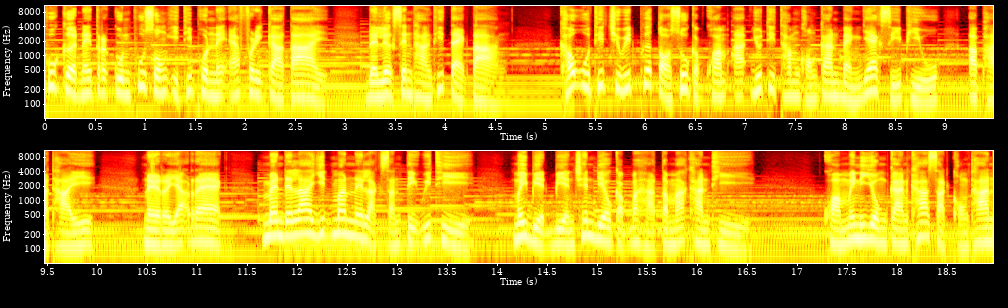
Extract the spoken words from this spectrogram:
ผู้เกิดในตระกูลผู้ทรงอิทธิพลในแอฟริกาใต้ ได้เลือกเส้นทางที่แตกต่างเขาอุทิศชีวิตเพื่อต่อสู้กับความอายุติธรรมของการแบ่งแยกสีผิวอพาไทย ในระยะแรก แมนเดลายึดมั่นในหลักสันติวิธี ไม่เบียดเบียนเช่นเดียวกับมหาตมะคานที ความไม่นิยมการฆ่าสัตว์ของท่าน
